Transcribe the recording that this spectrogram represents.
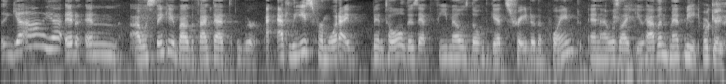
yeah, yeah. It, and I was thinking about the fact that we're, at least from what I've been told is that females don't get straight to the point. point and i was like you haven't met me okay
